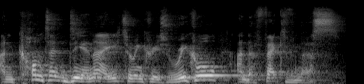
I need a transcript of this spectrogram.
and content DNA to increase recall and effectiveness.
